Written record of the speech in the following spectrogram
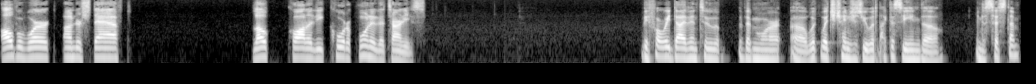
overworked, understaffed, low quality court appointed attorneys. Before we dive into a bit more, uh, which changes you would like to see in the in the system,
